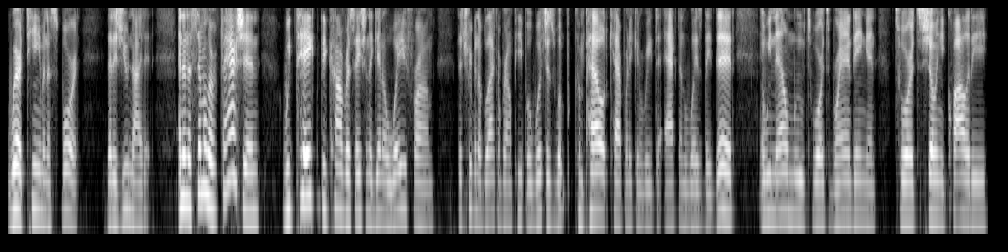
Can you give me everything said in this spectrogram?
we're a team in a sport that is united. And in a similar fashion, we take the conversation again away from the treatment of black and brown people, which is what compelled Kaepernick and Reid to act in the ways they did. And we now move towards branding and towards showing equality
